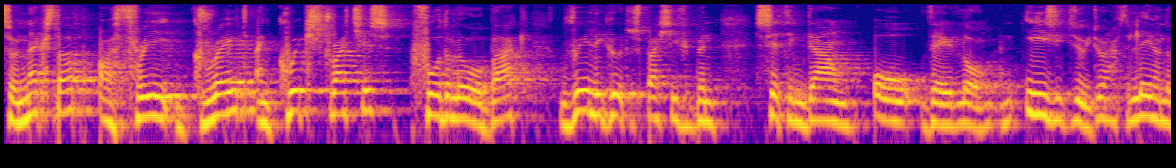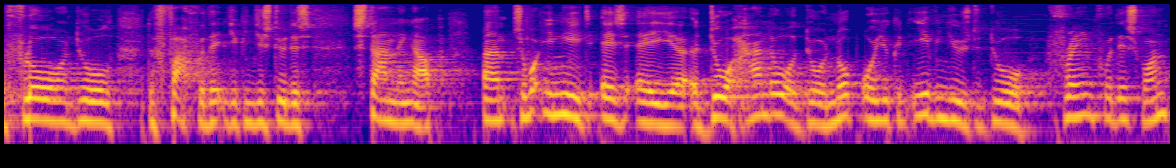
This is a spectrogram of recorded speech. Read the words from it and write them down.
So next up are three great and quick stretches for the lower back. Really good, especially if you've been sitting down all day long and easy to do. You don't have to lay on the floor and do all the faff with it. You can just do this standing up. Um, so what you need is a, a door handle or door knob, or you could even use the door frame for this one.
